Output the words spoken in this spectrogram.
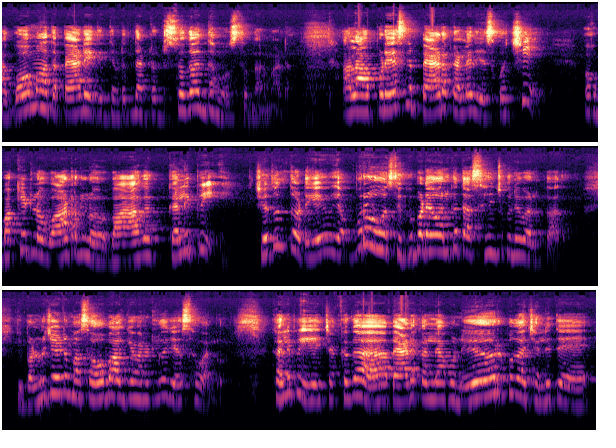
ఆ గోమాత పేడ ఏది తింటుంది అటువంటి సుగంధం వస్తుంది అనమాట అలా అప్పుడు వేసిన పేడ కళ్ళే తీసుకొచ్చి ఒక బకెట్లో వాటర్లో బాగా కలిపి చేతులతోటి ఎవ్వరూ సిగ్గుపడే వాళ్ళు కాదు అసహించుకునే వాళ్ళు కాదు. ఈ పనులు చేయడం మా సౌభాగ్యం అన్నట్లుగా చేసేవాళ్ళు. కలిపి చక్కగా పేడ కల్లాపు నేర్పుగా చల్లితే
